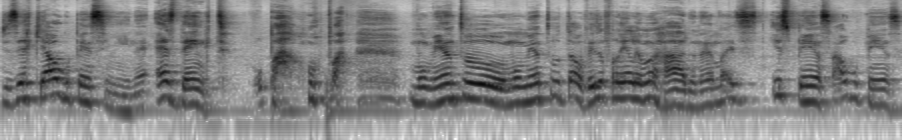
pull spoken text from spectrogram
dizer que algo pensa em mim, né? Es denkt. Opa, opa, momento, momento, talvez eu falei alemão errado, né? Mas isso pensa, algo pensa.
